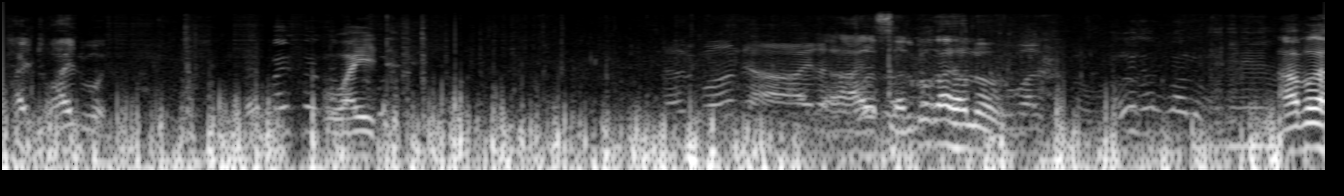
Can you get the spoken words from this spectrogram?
व्हाईट व्हाईट बोल वाईट. सर्व काय झालं? हा बघा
